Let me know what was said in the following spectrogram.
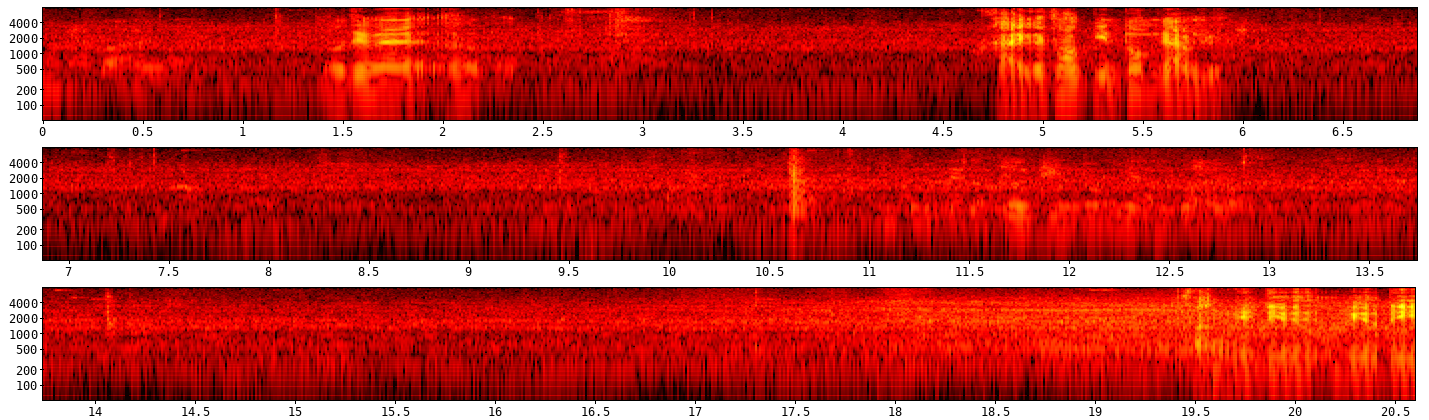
ำแค่ว่าอร่อยโอ้ถึงไหมเออไข่ก็ชอบกินต้มยำอยู่แม่ก็เคยกินต้มยำก็อร่อย ฝั่งนี้ดีวิวดี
